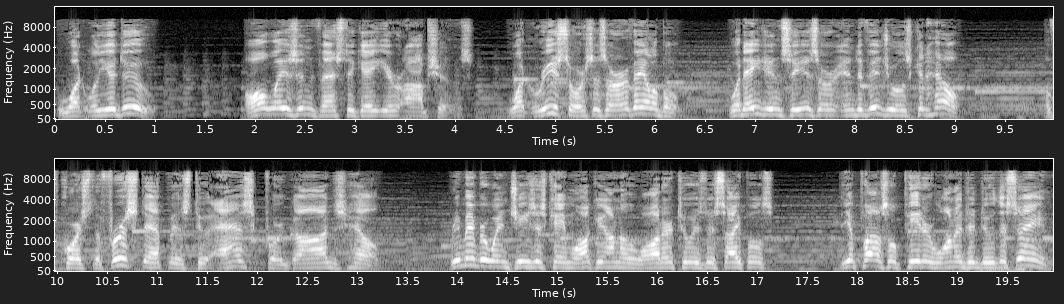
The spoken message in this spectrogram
What will you do? Always investigate your options. What resources are available? What agencies or individuals can help? Of course, the first step is to ask for God's help. Remember when Jesus came walking on the water to his disciples? The Apostle Peter wanted to do the same.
